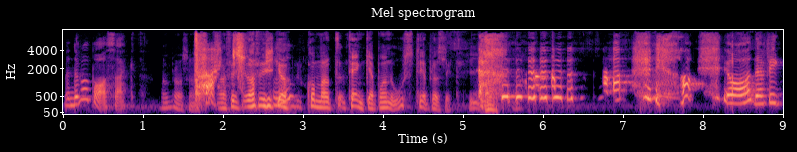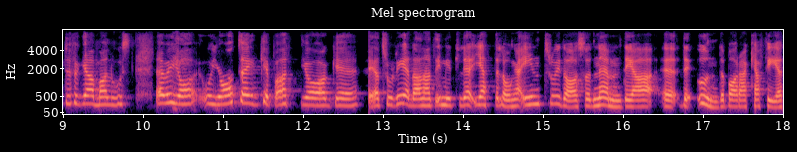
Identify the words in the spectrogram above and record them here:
Men det var bra sagt. bra sagt. Varför, varför fick jag mm. komma att tänka på en ost helt plötsligt? ja, den fick du för gammal ost. Nej, jag, och jag tänker på att jag, eh, jag tror redan att i mitt jättelånga intro idag så nämnde jag eh, det underbara kaféet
